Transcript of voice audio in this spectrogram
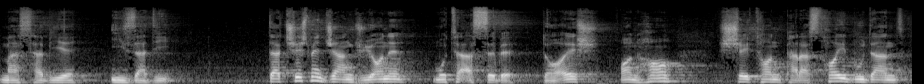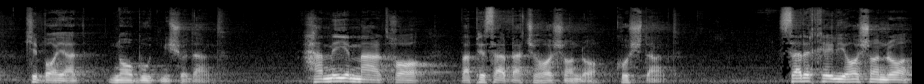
مذهبی ایزدی. در چشم جنگجویان متعصب داعش آنها شیطان پرست هایی بودند که باید نابود می شدند همه مردها و پسر بچه هاشان را کشتند. سر خیلی هاشان را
